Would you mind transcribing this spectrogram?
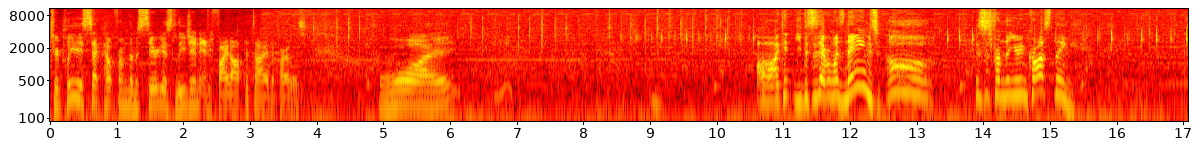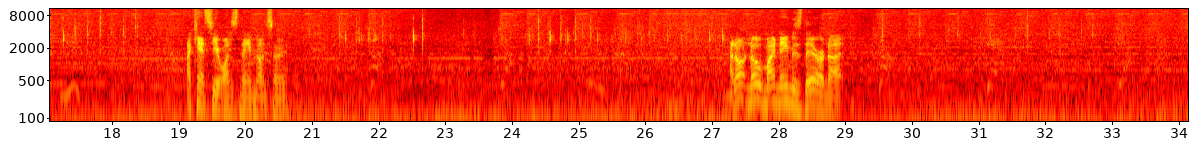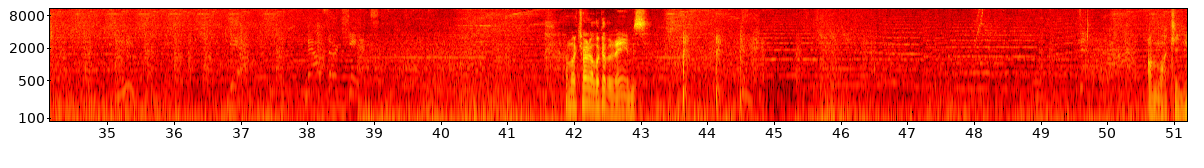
To repeatedly accept help from the mysterious Legion and fight off the tide of Heartless. What? Oh, I can. This is everyone's names. Oh, this is from the Union Cross thing. I can't see everyone's name. I'm sorry. I don't know if my name is there or not. I'm like trying to look at the names. Unlucky.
